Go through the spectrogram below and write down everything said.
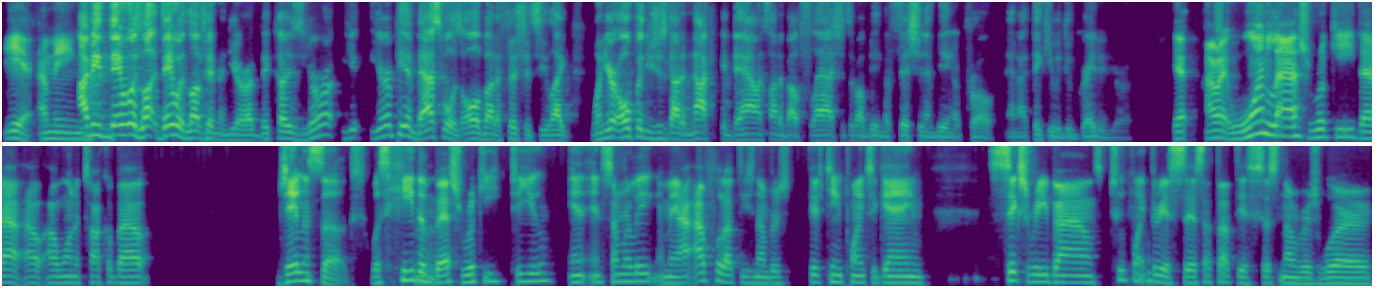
yeah, I mean, I mean, they would lo- they would love him in Europe because Europe European basketball is all about efficiency. Like when you're open, you just got to knock it down. It's not about flash. It's about being efficient and being a pro. And I think he would do great in Europe. Yep. All right. One last rookie that I I, I want to talk about. Jalen Suggs. Was he the Hmm. best rookie to you in, in summer league? I mean, I, I'll pull out these numbers: 15 points a game, six rebounds, 2.3 assists. I thought the assist numbers were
